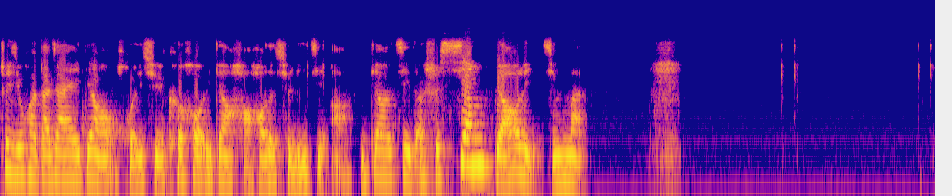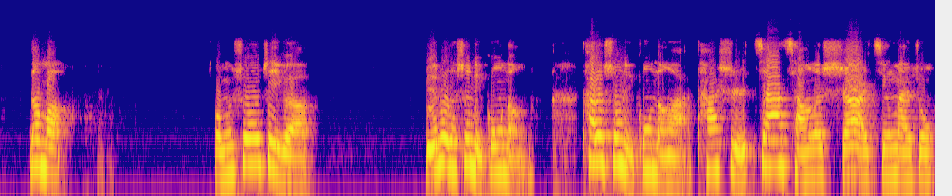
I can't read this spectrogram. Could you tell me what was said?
这句话大家一定要回去课后一定要好好的去理解啊！一定要记得是相表里经脉。那么，我们说这个别络的生理功能，它的生理功能啊，它是加强了十二经脉中。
